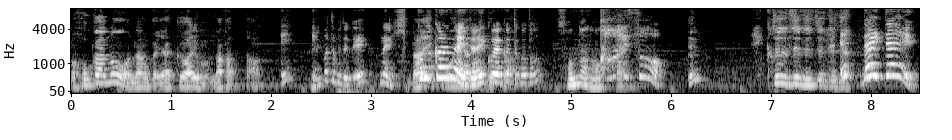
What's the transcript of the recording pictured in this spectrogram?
他のなんか役割もなかった？ええ待って待ってえ何？引っこ抜か。れない大根役ってこと？そんなのあった？かわいそう。ちょちょちょちょちょちょ。え 大体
